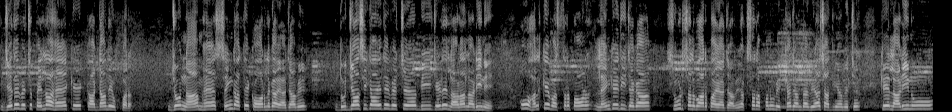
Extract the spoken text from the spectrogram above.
ਜਿਹਦੇ ਵਿੱਚ ਪਹਿਲਾ ਹੈ ਕਿ ਕਾਰਡਾਂ ਦੇ ਉੱਪਰ ਜੋ ਨਾਮ ਹੈ ਸਿੰਘ ਅਤੇ ਕੌਰ ਲਗਾਇਆ ਜਾਵੇ। ਦੂਜਾ ਸੀਗਾ ਇਹਦੇ ਵਿੱਚ ਵੀ ਜਿਹੜੇ ਲਾੜਾ ਲਾੜੀ ਨੇ, ਉਹ ਹਲਕੇ ਵਸਤਰ ਪਾਉਣ, ਲਹਿੰਗੇ ਦੀ ਜਗ੍ਹਾ ਸੂਟ ਸਲਵਾਰ ਪਾਇਆ ਜਾਵੇ। ਅਕਸਰ ਆਪਾਂ ਨੂੰ ਵੇਖਿਆ ਜਾਂਦਾ ਵਿਆਹ ਸ਼ਾਦੀਆਂ ਵਿੱਚ ਕਿ ਲਾੜੀ ਨੂੰ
